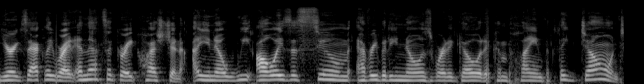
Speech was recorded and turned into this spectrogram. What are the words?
You're exactly right. And that's a great question. Uh, you know, we always assume everybody knows where to go to complain, but they don't.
